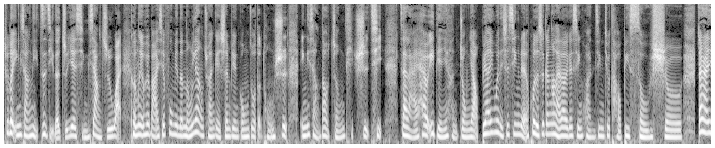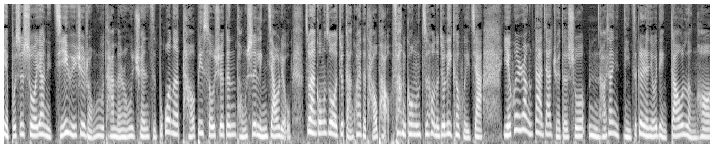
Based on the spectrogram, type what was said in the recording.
除了影响你自己的职业形象之外，可能也会把一些负面的能量传给身边工作的同事，影响到整体士气。再来，还有一点也很重要，不要因为你是新人，或者是刚刚来到一个新环境就逃避 social。当然，也不是说要你急于去融入他们、融入圈子。不过呢，逃避 social 跟同事零交流，做完工作就赶快的逃跑，放工之后呢就立刻回家，也会让大家觉得说，嗯，好像你这个人有点点高冷哈，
